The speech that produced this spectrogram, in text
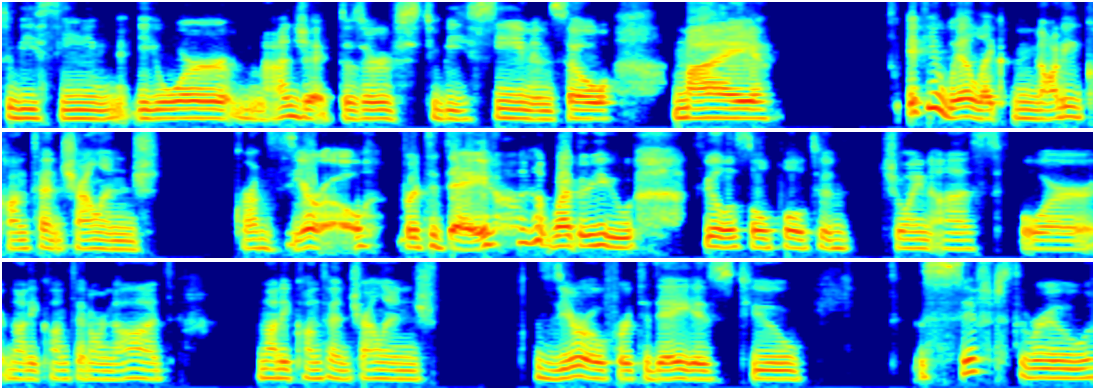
to be seen. Your magic deserves to be seen. And so, my, if you will, like naughty content challenge ground zero for today, whether you feel a soul pull to join us for naughty content or not, naughty content challenge zero for today is to sift through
